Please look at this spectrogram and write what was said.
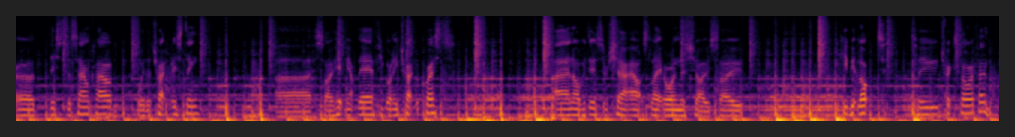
uh, this to SoundCloud with a track listing. Uh, so hit me up there if you've got any track requests, and I'll be doing some shout outs later on in the show. So keep it locked to Trickstar FM.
